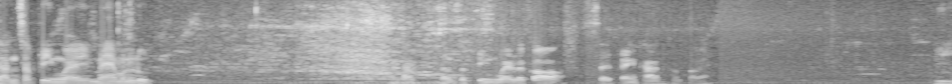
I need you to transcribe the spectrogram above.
ดันสปริงไว้ไม่ให้มันหลุดนะครับดันสปริงไว้แล้วก็ใส่แป้งถ่านเข้าไปนี่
